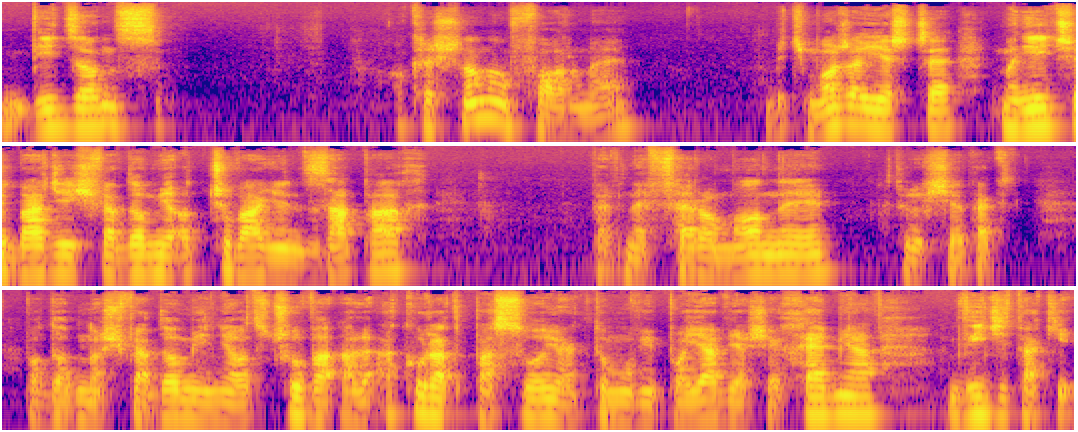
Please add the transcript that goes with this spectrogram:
widząc określoną formę, być może jeszcze mniej czy bardziej świadomie odczuwając zapach, pewne feromony, których się tak podobno świadomie nie odczuwa, ale akurat pasują, jak to mówi, pojawia się chemia, widzi taki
